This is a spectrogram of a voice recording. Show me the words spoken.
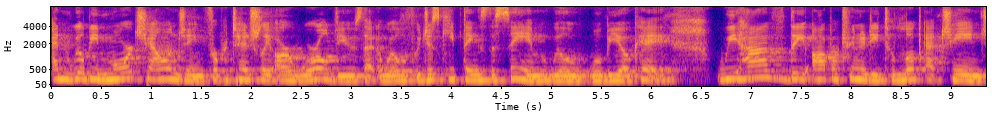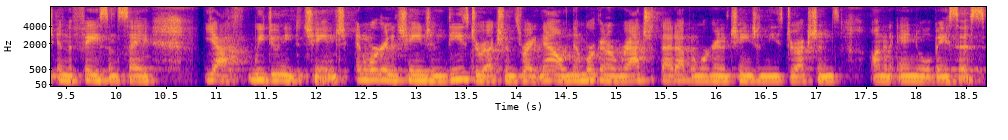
and will be more challenging for potentially our worldviews that will, if we just keep things the same, we'll, we'll be okay. We have the opportunity to look at change in the face and say, yeah, we do need to change. And we're going to change in these directions right now. And then we're going to ratchet that up and we're going to change in these directions on an annual basis.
